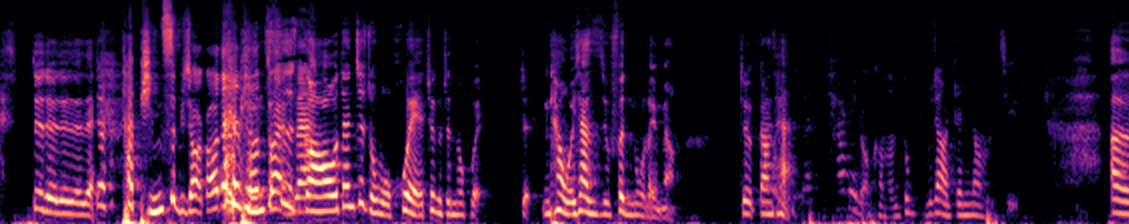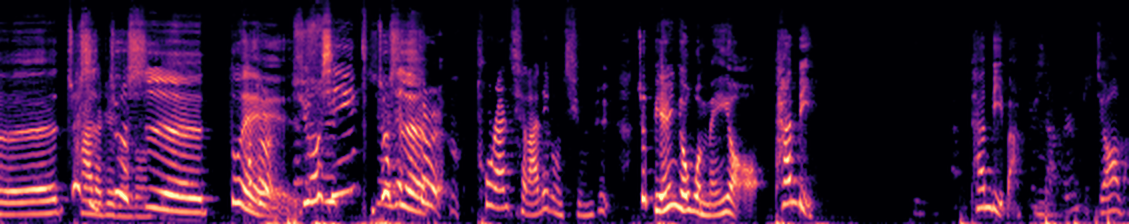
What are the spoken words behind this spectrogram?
对对对对对，就他频次比较高，但是频。次高，但这种我会，这个真的会。这你看我一下子就愤怒了，有没有？就刚才他这种可能都不叫真正的嫉妒，呃，就是就是对虚荣心，就是就是突然起来的一种情绪。就别人有我没有，攀比，攀比吧，就想和人比较嘛。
